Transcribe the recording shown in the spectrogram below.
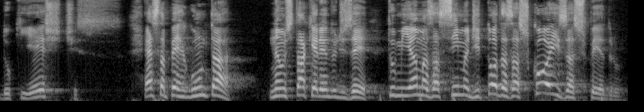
do que estes? Esta pergunta não está querendo dizer, tu me amas acima de todas as coisas, Pedro.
